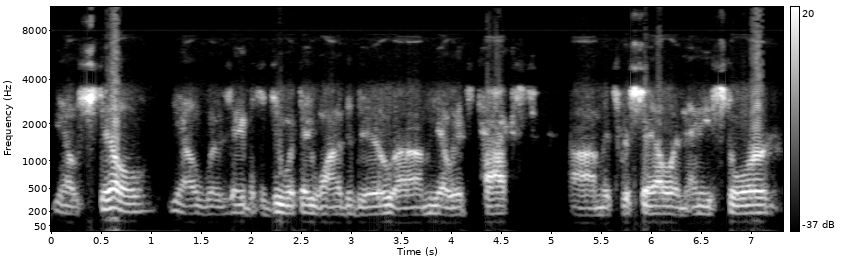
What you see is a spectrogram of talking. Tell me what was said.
you know, still, you know, was able to do what they wanted to do. Um, you know, it's taxed. Um, it's for sale in any store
